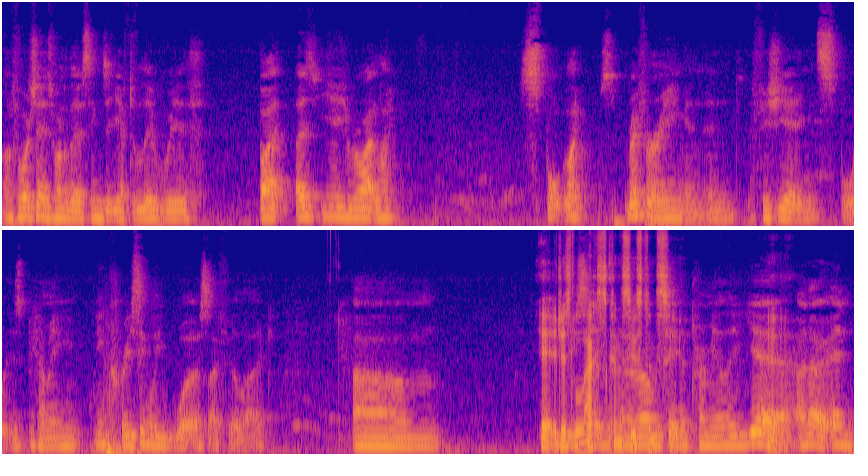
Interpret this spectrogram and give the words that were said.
unfortunately, it's one of those things that you have to live with. But as you're right, like sport, like refereeing and, and officiating in sport is becoming increasingly worse. I feel like. Um, Yeah, it just You lacks in the NRL, we see in consistency. the Premier League, yeah, Yeah. I know, and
